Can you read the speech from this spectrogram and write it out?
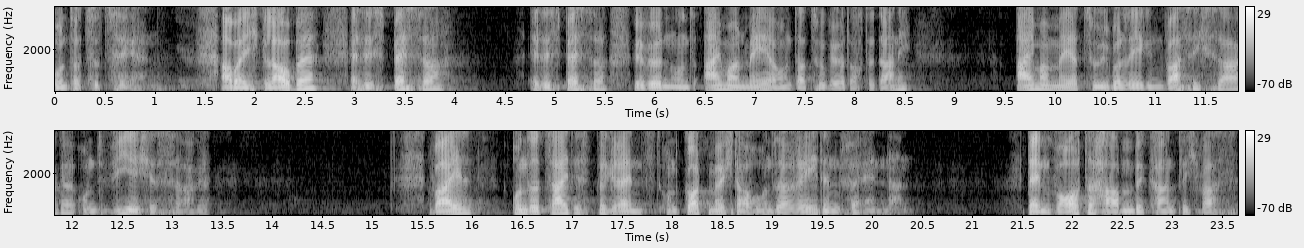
runterzuzählen. Aber ich glaube, es ist besser, es ist besser, wir würden uns einmal mehr, und dazu gehört auch der Dani, einmal mehr zu überlegen, was ich sage und wie ich es sage. Weil Unsere Zeit ist begrenzt und Gott möchte auch unser Reden verändern. Denn Worte haben bekanntlich was?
